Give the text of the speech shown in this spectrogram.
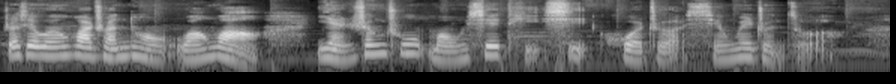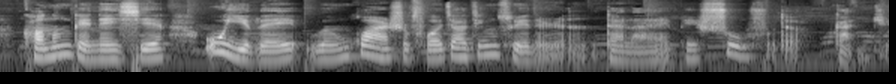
这些文化传统往往衍生出某些体系或者行为准则。可能给那些误以为文化是佛教精髓的人带来被束缚的感觉，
